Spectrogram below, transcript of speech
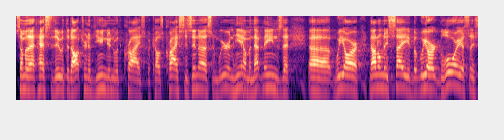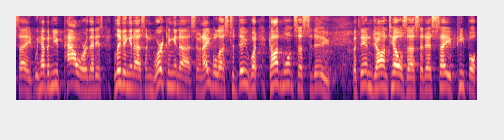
Some of that has to do with the doctrine of union with Christ because Christ is in us and we're in Him. And that means that uh, we are not only saved, but we are gloriously saved. We have a new power that is living in us and working in us to enable us to do what God wants us to do. But then John tells us that as saved people,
